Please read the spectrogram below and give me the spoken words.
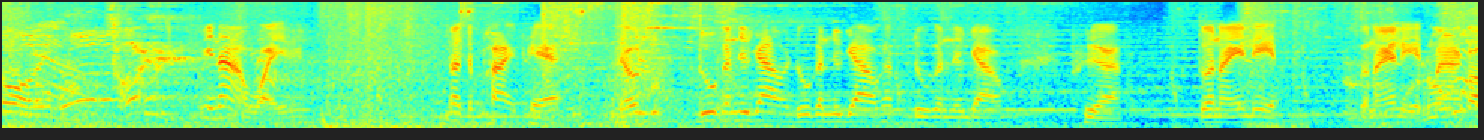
ล่อเลยไม่น่าไหว น่าจะพ่ายแพ้เดี๋ยวดูกันยาวๆดูกันยาวๆครับ ดูกันยาวๆเผื่อตัวไหนเลดตัวไหนเลดมาก็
